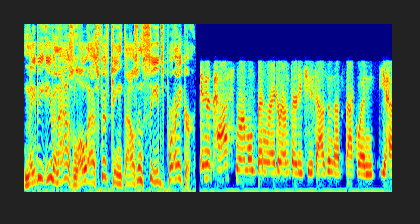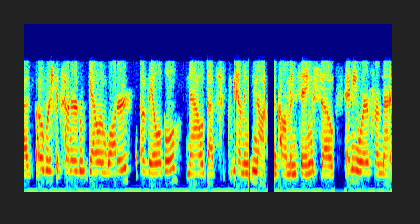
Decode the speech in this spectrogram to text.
maybe even as low as 15,000 seeds per acre. In the past, normal's been right around 32,000. That's back when you had over 600 gallon water available. Now that's becoming not a common thing. So anywhere from that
